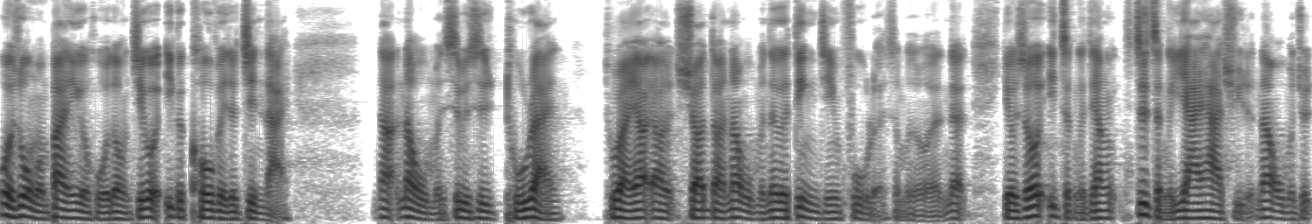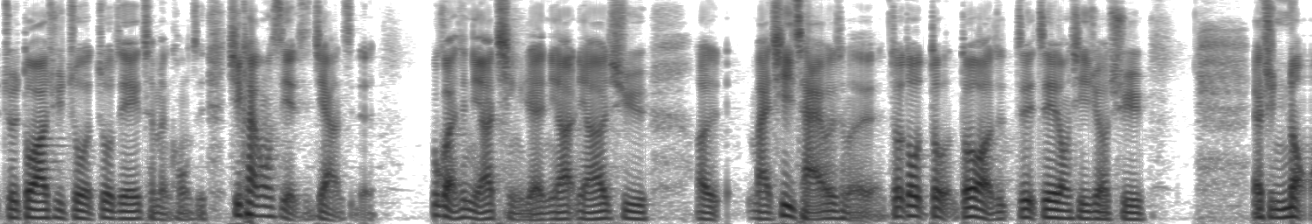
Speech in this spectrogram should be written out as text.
或者说我们办一个活动，结果一个 COVID 就进来，那那我们是不是突然？突然要要 shut down，那我们那个定金付了什么什么，那有时候一整个这样，这整个压下去的，那我们就就都要去做做这些成本控制。其实开公司也是这样子的，不管是你要请人，你要你要去呃买器材或者什么的，都都都都要这这些东西就要去要去弄。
